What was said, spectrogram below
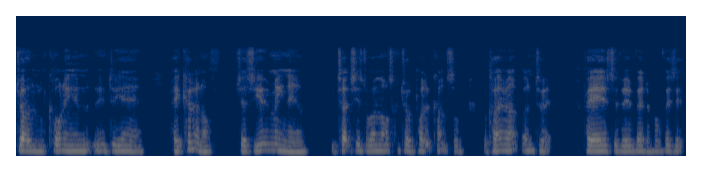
John calling in the air. Hey, Kalanov, just you and me now. He touches the one last control pilot console, but climbing up onto it, prepares for the inevitable visit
